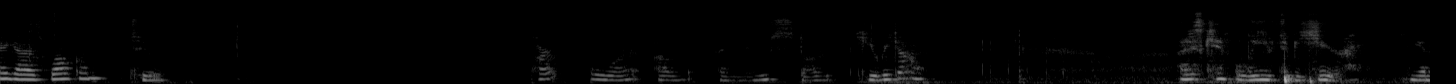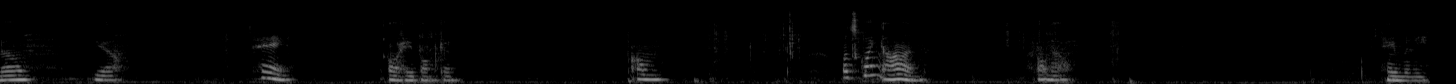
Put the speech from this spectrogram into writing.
Hey guys, welcome to part four of the new start. Here we go. I just can't believe to be here, you know? Yeah. Hey. Oh, hey, pumpkin. Um, what's going on? I don't know. Hey, Minnie.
